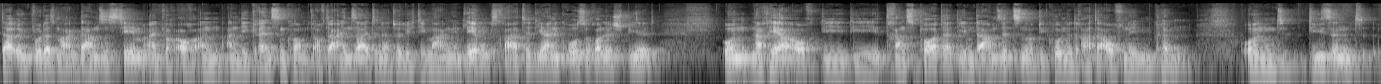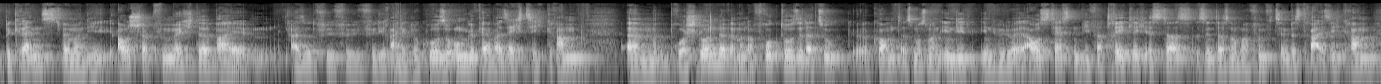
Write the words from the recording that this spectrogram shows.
da irgendwo das Magen-Darm-System einfach auch an, an die Grenzen kommt. Auf der einen Seite natürlich die Magenentleerungsrate, die eine große Rolle spielt und nachher auch die, die Transporter, die im Darm sitzen und die Kohlenhydrate aufnehmen können. Und die sind begrenzt, wenn man die ausschöpfen möchte, bei, also für, für, für die reine Glucose ungefähr bei 60 Gramm ähm, pro Stunde. Wenn man noch Fructose dazu äh, kommt, das muss man individuell austesten. Wie verträglich ist das? Sind das nochmal 15 bis 30 Gramm,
